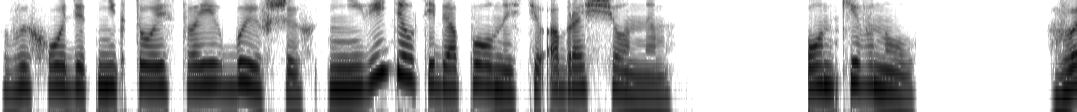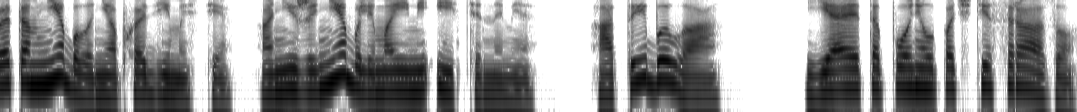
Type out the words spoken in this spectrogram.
«Выходит, никто из твоих бывших не видел тебя полностью обращенным? Он кивнул. В этом не было необходимости. Они же не были моими истинными. А ты была. Я это понял почти сразу,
